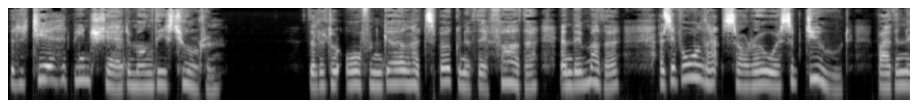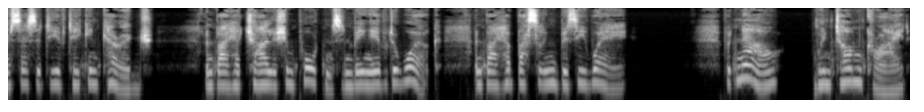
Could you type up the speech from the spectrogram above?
that a tear had been shed among these children. The little orphan girl had spoken of their father and their mother as if all that sorrow were subdued by the necessity of taking courage, and by her childish importance in being able to work, and by her bustling busy way. But now, when Tom cried,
